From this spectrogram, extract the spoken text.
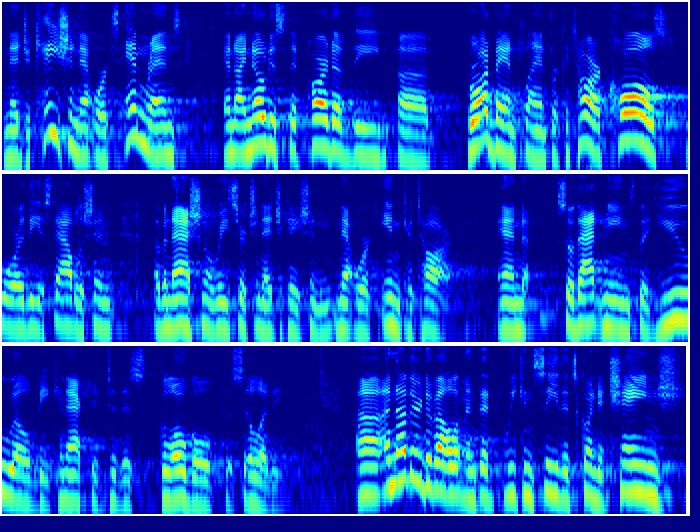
and Education Networks, NRENs, and I noticed that part of the uh, broadband plan for Qatar calls for the establishment of a national research and education network in Qatar. And so that means that you will be connected to this global facility. Uh, another development that we can see that's going to change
